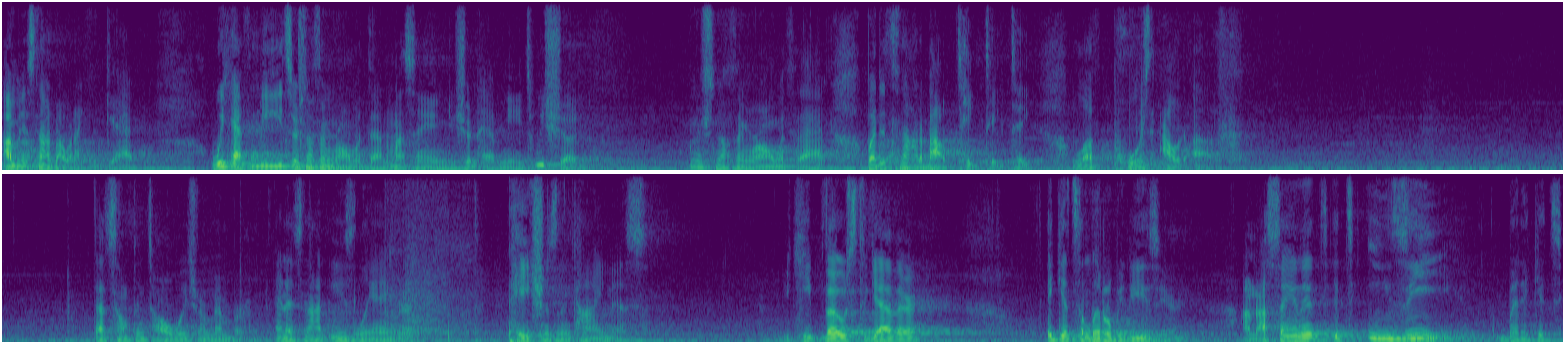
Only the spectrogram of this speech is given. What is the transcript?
I mean, it's not about what I can get. We have needs, there's nothing wrong with that. I'm not saying you shouldn't have needs, we should. There's nothing wrong with that. But it's not about take, take, take. Love pours out of. That's something to always remember. And it's not easily angered. Patience and kindness. You keep those together, it gets a little bit easier. I'm not saying it's, it's easy, but it gets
